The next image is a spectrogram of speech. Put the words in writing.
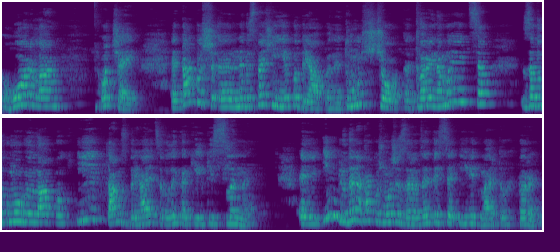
горла, очей. Е, Також е, небезпечні є подряпини, тому що е, тварина миється за допомогою лапок і там зберігається велика кількість слини. Е, І людина також може заразитися і від мертвих тварин.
